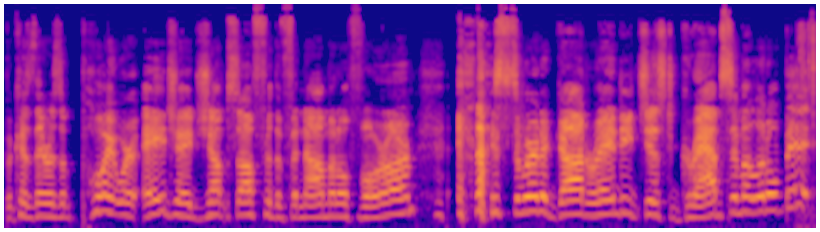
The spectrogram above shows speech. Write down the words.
because there was a point where aj jumps off for the phenomenal forearm and i swear to god randy just grabs him a little bit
